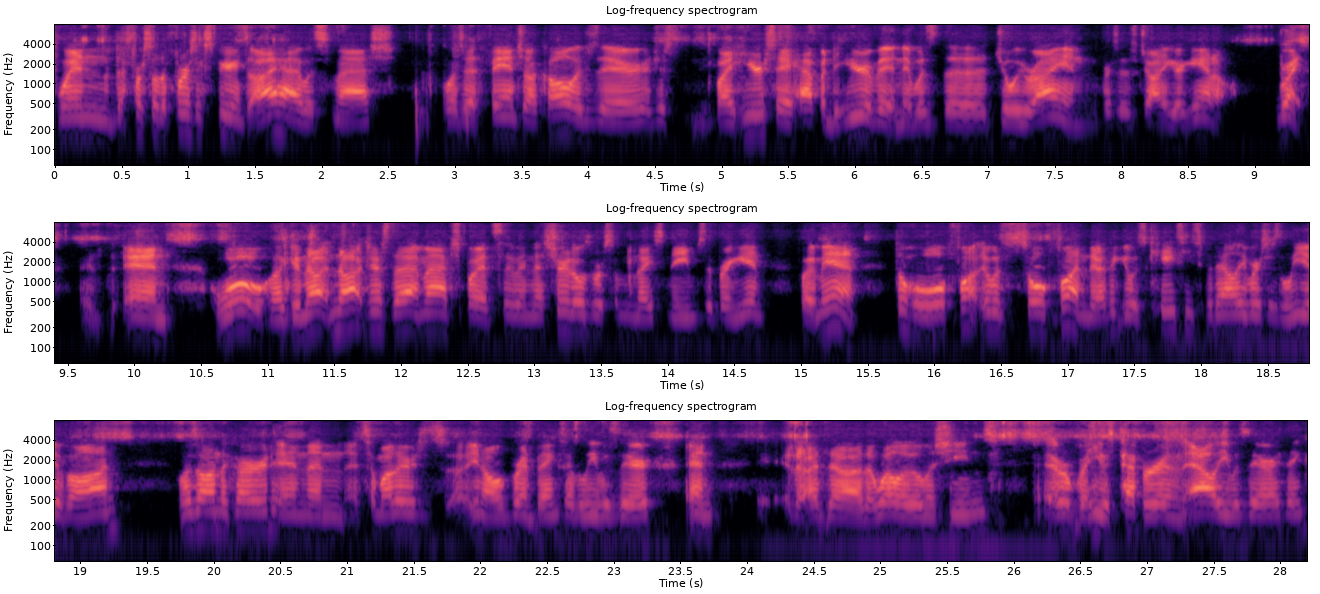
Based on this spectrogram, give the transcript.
when the first so the first experience I had with Smash was at Fanshawe College. There, just by hearsay, happened to hear of it, and it was the Joey Ryan versus Johnny Gargano. Right. And, and whoa, like not not just that match, but I mean, sure those were some nice names to bring in. But man, the whole fun. It was so fun. I think it was KC Spinelli versus Leah Vaughn was on the card, and then some others. Uh, you know, Brent Banks, I believe, was there, and the the, the well oiled machines. Everybody, he was Pepper, and Ali was there, I think.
